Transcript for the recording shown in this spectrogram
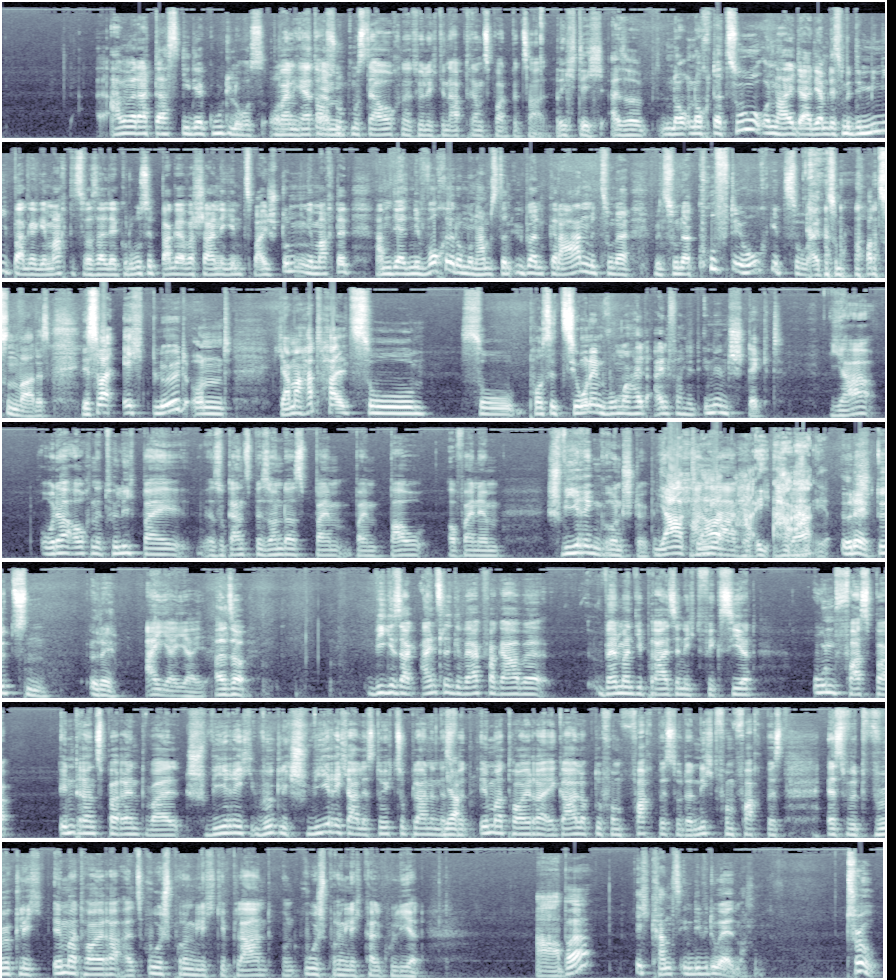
Haben wir gedacht, das geht ja gut los. Und, Weil Erdaussub ähm, musste auch natürlich den Abtransport bezahlen. Richtig, also noch, noch dazu und halt, ja, die haben das mit dem Mini-Bagger gemacht, das was halt der große Bagger wahrscheinlich in zwei Stunden gemacht hat, haben die halt eine Woche rum und haben es dann über den Kran mit so einer, mit so einer Kufte hochgezogen. Also zum Kotzen war das. Das war echt blöd und ja, man hat halt so, so Positionen, wo man halt einfach nicht innen steckt. Ja, oder auch natürlich bei, also ganz besonders beim, beim Bau auf einem schwierigen Grundstück. Ja, klar. Hanglage, Ha- ha- irre. Stützen. Irre. Eieiei. Also, wie gesagt, Einzelgewerkvergabe, wenn man die Preise nicht fixiert, unfassbar intransparent, weil schwierig, wirklich schwierig alles durchzuplanen. Es Ja. wird immer teurer, egal ob du vom Fach bist oder nicht vom Fach bist. Es wird wirklich immer teurer als ursprünglich geplant und ursprünglich kalkuliert. Aber ich kann es individuell machen. True.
